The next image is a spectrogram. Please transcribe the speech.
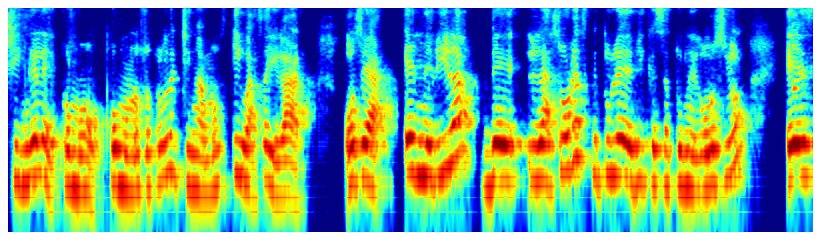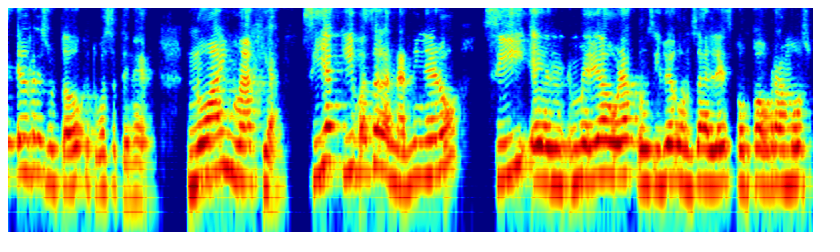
Chinguele, como, como nosotros le chingamos y vas a llegar. O sea, en medida de las horas que tú le dediques a tu negocio, es el resultado que tú vas a tener. No hay magia. Sí, aquí vas a ganar dinero, sí, en media hora con Silvia González, con Pau Ramos,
